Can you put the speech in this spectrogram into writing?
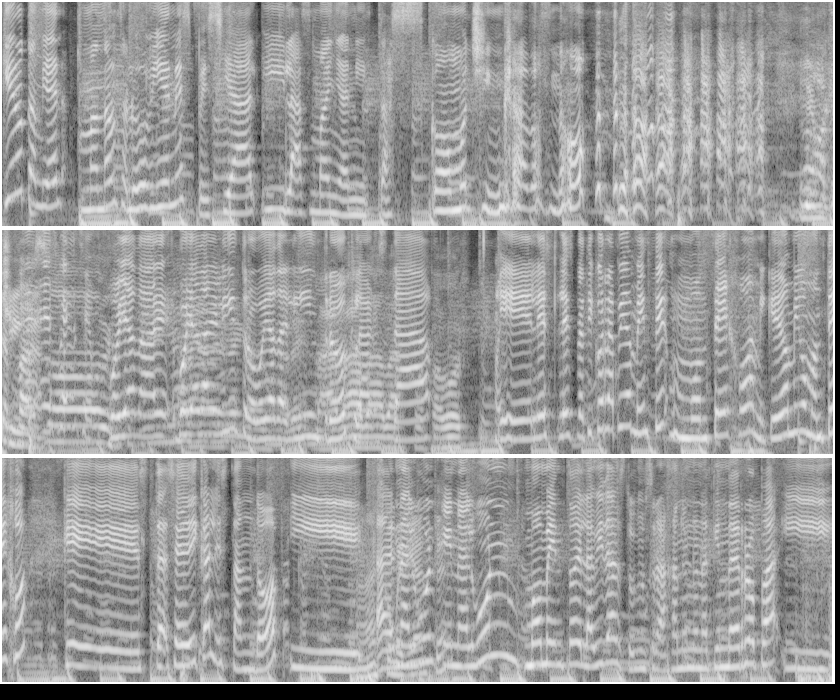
Quiero también mandar un saludo bien especial y las mañanitas. Como chingados, ¿no? Y en chinga. Espérense, voy a dar, voy a dar el intro, voy a dar el intro, Va, claro va, va, está. Por favor. Eh, les, les platico rápidamente, Montejo, a mi querido amigo Montejo, que está- se dedica al stand-up y Ah, ¿es en, algún, en algún momento de la vida estuvimos trabajando en una tienda de ropa y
